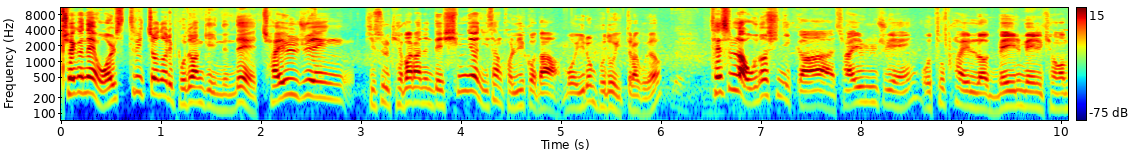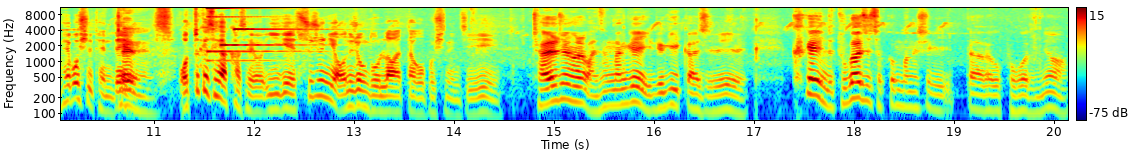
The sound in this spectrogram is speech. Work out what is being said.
최근에 월스트리트 저널이 보도한 게 있는데 자율주행 기술 개발하는데 10년 이상 걸릴 거다 뭐 이런 보도 있더라고요. 테슬라 오너시니까 자율주행, 오토파일럿 매일매일 경험해 보실 텐데 네네. 어떻게 생각하세요? 이게 수준이 어느 정도 올라왔다고 보시는지. 자율주행을 완성 단계에 이르기까지 크게 이제 두 가지 접근 방식이 있다라고 보거든요.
